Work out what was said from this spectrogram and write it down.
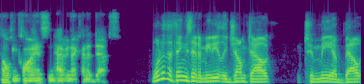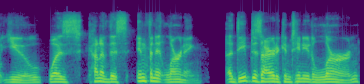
helping clients and having that kind of depth. One of the things that immediately jumped out to me about you was kind of this infinite learning, a deep desire to continue to learn.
